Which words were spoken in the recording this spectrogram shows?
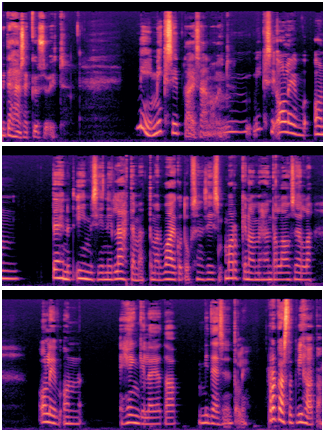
Mitähän sä kysyit Niin, miksi, tai sanoit? miksi Olive on tehnyt ihmisiin niin lähtemättömän vaikutuksen? Siis markkinoimme häntä lauseella, Olive on henkilö, jota, miten se nyt oli? Rakastat vihata.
